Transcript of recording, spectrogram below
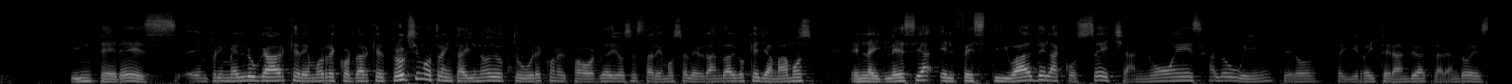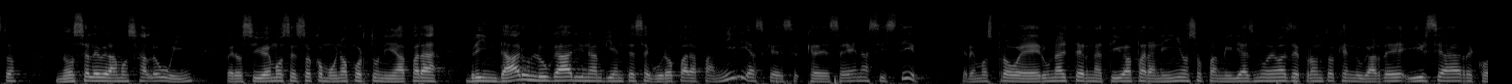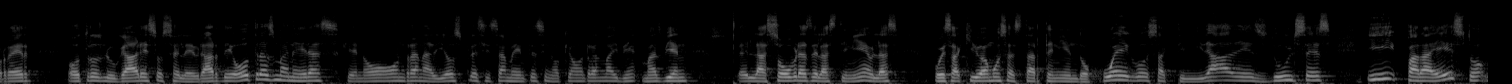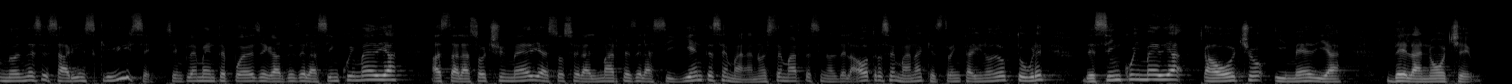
interés. En primer lugar, queremos recordar que el próximo 31 de octubre, con el favor de Dios, estaremos celebrando algo que llamamos en la iglesia el Festival de la Cosecha. No es Halloween, quiero seguir reiterando y aclarando esto, no celebramos Halloween, pero sí vemos esto como una oportunidad para brindar un lugar y un ambiente seguro para familias que, deseen asistir. Queremos proveer una alternativa para niños o familias nuevas de pronto que en lugar de irse a recorrer otros lugares o celebrar de otras maneras que no honran a Dios precisamente, sino que honran más bien, eh, las obras de las tinieblas, pues aquí vamos a estar teniendo juegos, actividades, dulces y para esto no es necesario inscribirse, simplemente puedes llegar desde las cinco y media hasta las ocho y media, esto será el martes de la siguiente semana, no este martes sino el de la otra semana que es 31 de octubre, de cinco y media a ocho y media de la noche.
